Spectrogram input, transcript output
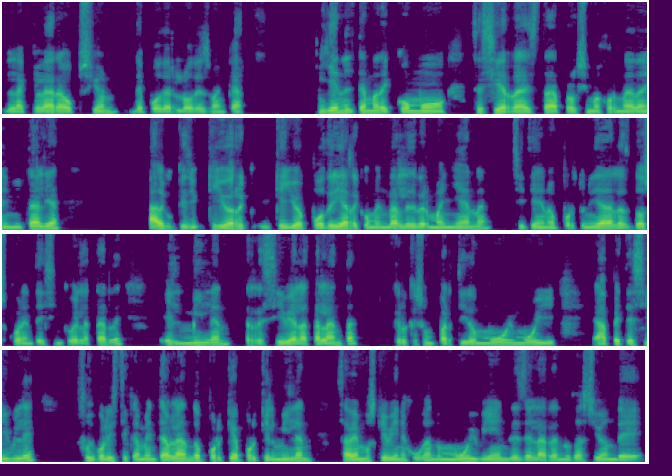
la clara opción de poderlo desbancar. Y en el tema de cómo se cierra esta próxima jornada en Italia, algo que, que, yo, que yo podría recomendarles ver mañana, si tienen oportunidad, a las 2.45 de la tarde, el Milan recibe al Atalanta. Creo que es un partido muy, muy apetecible futbolísticamente hablando. ¿Por qué? Porque el Milan sabemos que viene jugando muy bien desde la reanudación de,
